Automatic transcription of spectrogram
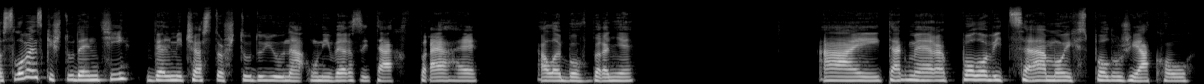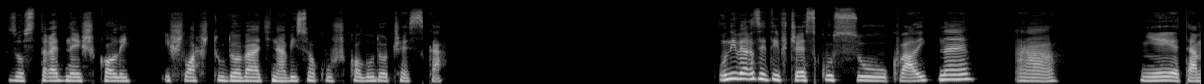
slovenskí študenti veľmi často študujú na univerzitách v Prahe alebo v Brne. Aj takmer polovica mojich spolužiakov zo strednej školy išla študovať na vysokú školu do Česka. Univerzity v Česku sú kvalitné a nie je tam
